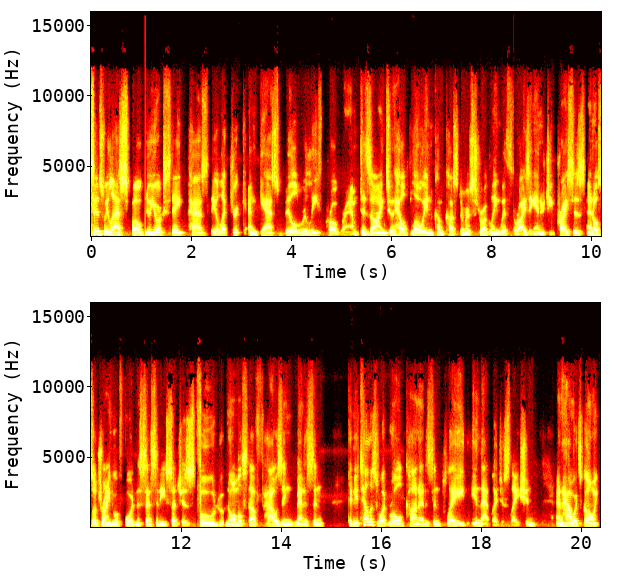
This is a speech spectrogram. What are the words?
Since we last spoke, New York State passed the Electric and Gas Bill Relief Program designed to help low income customers struggling with rising energy prices and also trying to afford necessities such as food, normal stuff, housing, medicine. Can you tell us what role Con Edison played in that legislation and how it's going?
